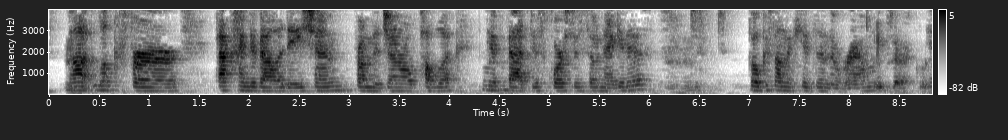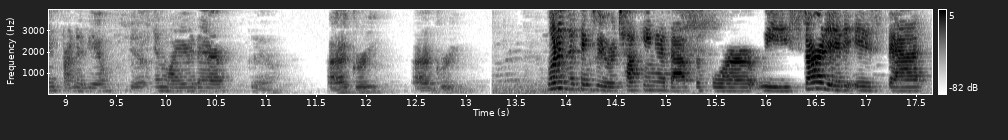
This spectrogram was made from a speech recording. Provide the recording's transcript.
mm-hmm. not look for that kind of validation from the general public if mm-hmm. that discourse is so negative. Mm-hmm. Just focus on the kids in the room. Exactly. In front of you. Yeah. And why you're there. Yeah. I agree. I agree. One of the things we were talking about before we started is that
